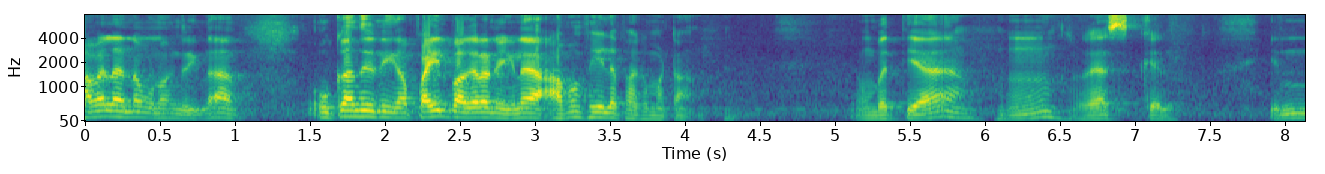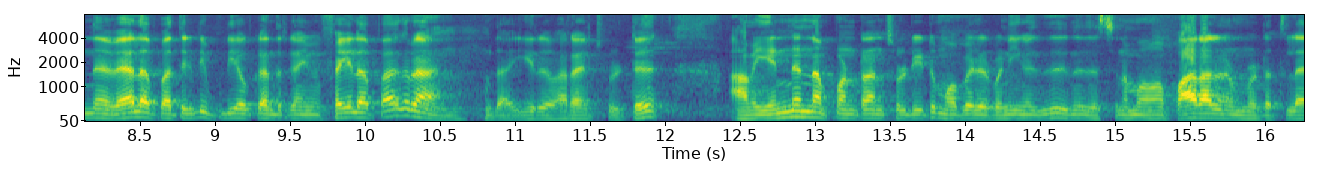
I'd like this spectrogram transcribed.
அவெல்லாம் என்ன பண்ணுவாங்க தெரியுங்களா? உட்காந்து நீங்கள் ஃபைல் பார்க்குறான்னு வைங்களேன். அவன் ஃபைலை பார்க்க மாட்டான். இவன் பத்தியா? ம் ரஸ்கல் என்ன வேலை பார்த்துக்கிட்டு இப்படியே உட்காந்துருக்கான் இவன் ஃபைலை பார்க்குறான். இந்த இரு வரேன்னு சொல்லிட்டு அவன் என்னென்ன பண்ணுறான்னு சொல்லிட்டு மொபைல் பண்ணி வந்து இந்த நம்ம பாராளுமன்றத்தில்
